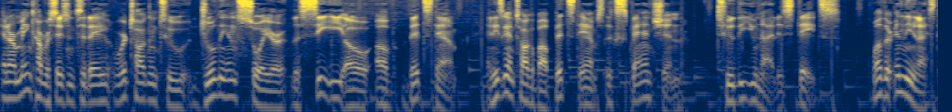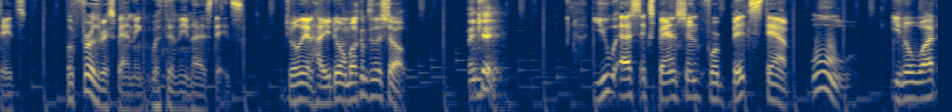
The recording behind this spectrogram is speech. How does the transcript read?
In our main conversation today, we're talking to Julian Sawyer, the CEO of Bitstamp, and he's going to talk about Bitstamp's expansion to the United States. Well, they're in the United States, but further expanding within the United States. Julian, how you doing? Welcome to the show. Thank you. U.S. expansion for Bitstamp. Ooh, you know what?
